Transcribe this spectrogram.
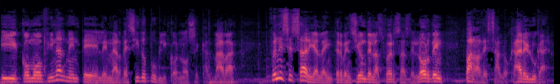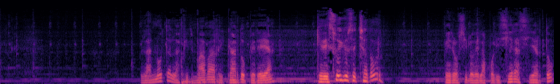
Y como finalmente el enardecido público no se calmaba, fue necesaria la intervención de las fuerzas del orden para desalojar el lugar. La nota la firmaba Ricardo Perea, que de suyo es echador. Pero si lo de la policía era cierto,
